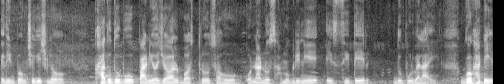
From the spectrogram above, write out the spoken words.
এদিন পৌঁছে গিয়েছিল। খাদ্যদ্রব্য, পানীয় জল, বস্ত্র সহ অন্যান্য সামগ্রী নিয়ে এই শীতের দুপুরবেলায়। গোঘাটের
